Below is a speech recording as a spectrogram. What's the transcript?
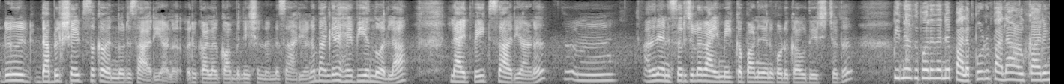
ഒരു ഡബിൾ ഷെയ്ഡ്സ് ഒക്കെ വരുന്ന ഒരു സാരിയാണ്. ഒരു കളർ കോമ്പിനേഷൻ വരുന്ന സാരിയാണ്. ഭയങ്കര ഹെവിയൊന്നുമല്ല ലൈറ്റ് വെയ്റ്റ് സാരിയാണ്. അതിനനുസരിച്ചുള്ള ഒരു ഐ മേക്കപ്പാണ് ഞാൻ കൊടുക്കാൻ ഉദ്ദേശിച്ചത്. പിന്നെ അതുപോലെ തന്നെ പലപ്പോഴും പല ആൾക്കാരും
